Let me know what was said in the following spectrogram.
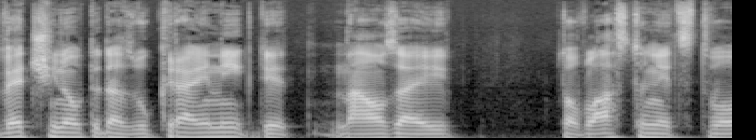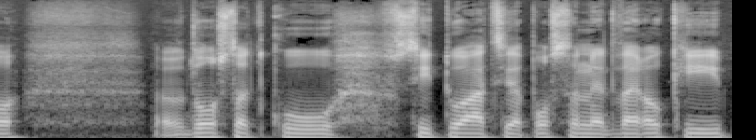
väčšinou teda z Ukrajiny, kde naozaj to vlastenectvo uh, v dôsledku situácia posledné dva roky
